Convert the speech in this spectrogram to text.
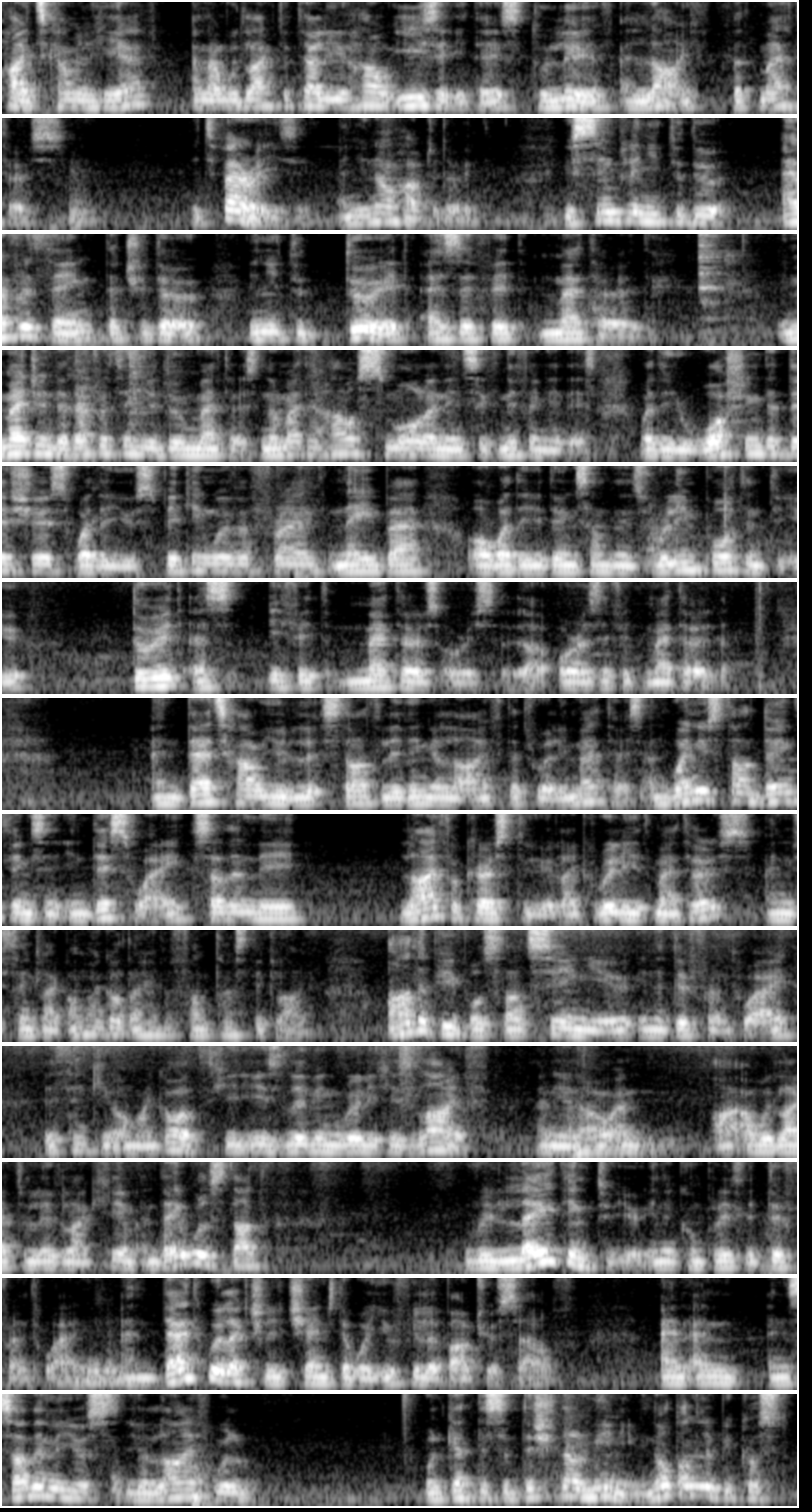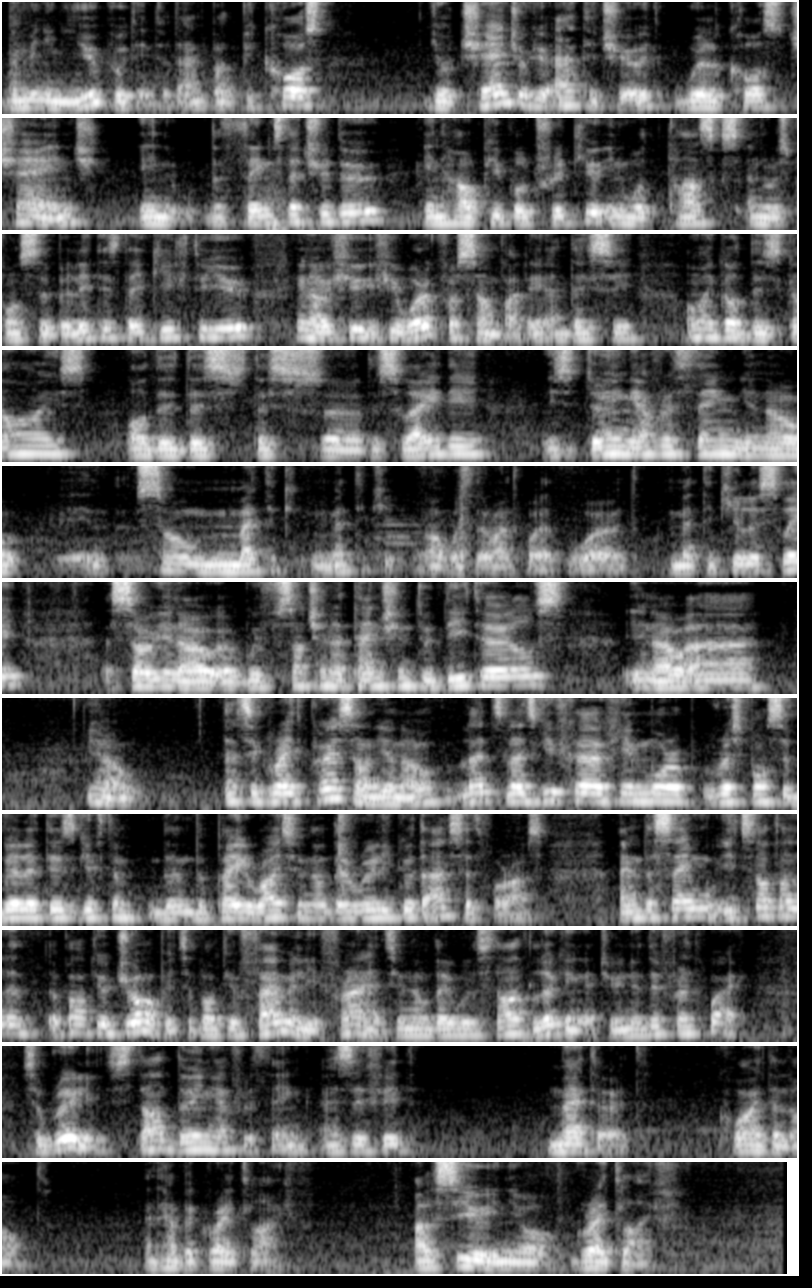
Hi, it's Kamil here, and I would like to tell you how easy it is to live a life that matters. It's very easy, and you know how to do it. You simply need to do everything that you do, you need to do it as if it mattered. Imagine that everything you do matters, no matter how small and insignificant it is. Whether you're washing the dishes, whether you're speaking with a friend, neighbor, or whether you're doing something that's really important to you, do it as if it matters or, is, or as if it mattered. And that's how you start living a life that really matters. And when you start doing things in, in this way, suddenly life occurs to you like really it matters, and you think like, oh my god, I have a fantastic life other people start seeing you in a different way. They're thinking, oh my God, he is living really his life, and you know, and I, I would like to live like him. And they will start relating to you in a completely different way, and that will actually change the way you feel about yourself. And and and suddenly your your life will will get this additional meaning, not only because the meaning you put into that, but because your change of your attitude will cause change in the things that you do, in how people treat you, in what tasks and responsibilities they give to you. You know, if you if you work for somebody and they see, oh my God, these guys or the, this this uh, this lady is doing everything, you know, so metic metic oh, what's the right word word meticulously. So you know, uh, with such an attention to details, you know, uh, you know, that's a great person, you know. Let's let's give her him more responsibilities, give them them the pay rise. You know, they're really good asset for us. And the same, it's not only about your job; it's about your family, friends. You know, they will start looking at you in a different way. So really, start doing everything as if it mattered quite a lot, and have a great life. I'll see you in your great life.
